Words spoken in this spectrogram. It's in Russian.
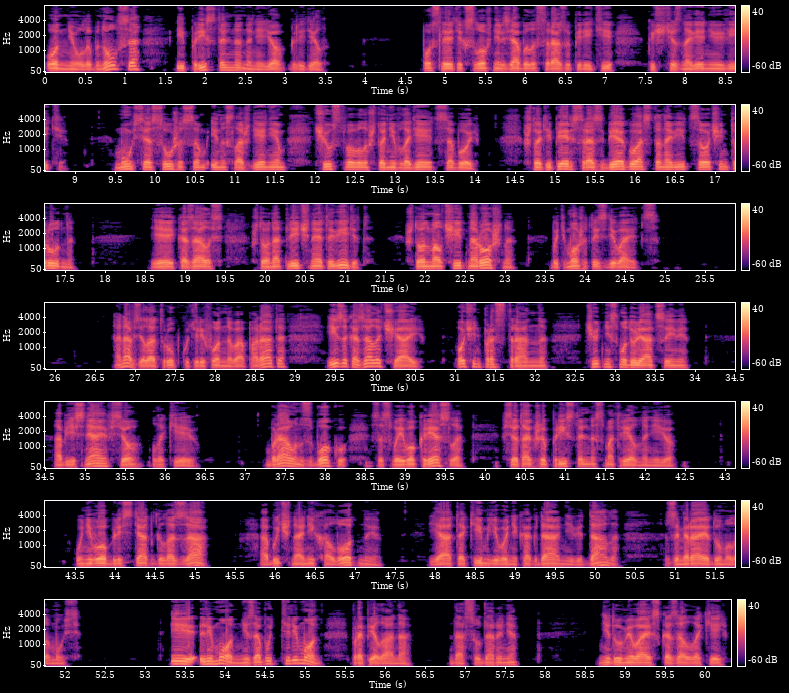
Он не улыбнулся и пристально на нее глядел. После этих слов нельзя было сразу перейти к исчезновению Вити. Муся с ужасом и наслаждением чувствовала, что не владеет собой, что теперь с разбегу остановиться очень трудно. Ей казалось, что он отлично это видит, что он молчит нарочно, быть может, издевается. Она взяла трубку телефонного аппарата и заказала чай, очень пространно, чуть не с модуляциями, объясняя все лакею. Браун сбоку, со своего кресла, все так же пристально смотрел на нее. У него блестят глаза, обычно они холодные. Я таким его никогда не видала, — замирая, думала Мусь. — И лимон, не забудьте лимон, — пропела она. — Да, сударыня, — недоумевая, сказал лакей.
